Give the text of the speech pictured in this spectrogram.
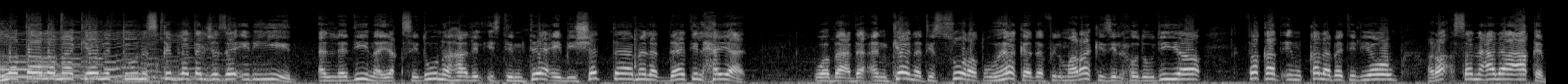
لطالما كانت تونس قبلة الجزائريين الذين يقصدونها للاستمتاع بشتى ملذات الحياة وبعد أن كانت الصورة هكذا في المراكز الحدودية فقد انقلبت اليوم رأسا على عقب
